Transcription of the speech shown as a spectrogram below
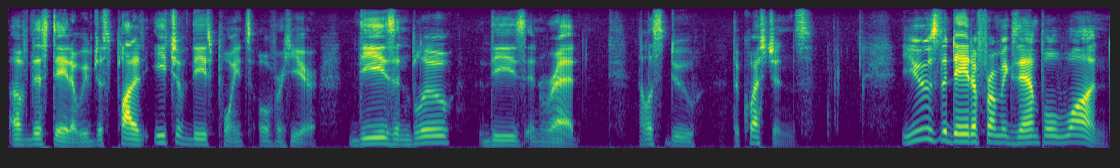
of this data. We've just plotted each of these points over here. These in blue, these in red. Now let's do the questions. Use the data from example 1.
